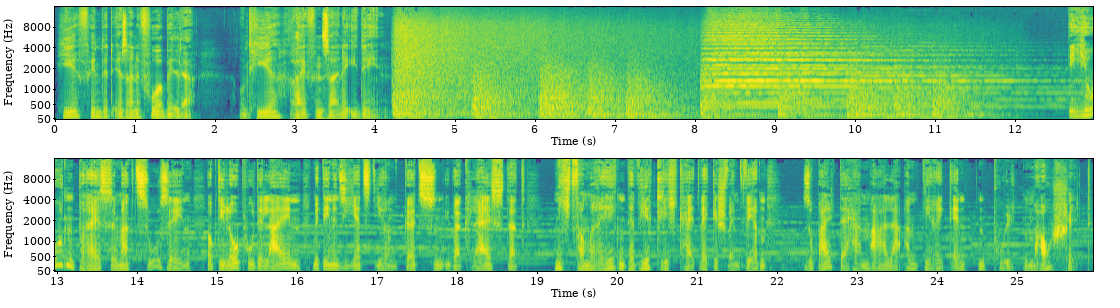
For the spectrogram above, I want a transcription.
Hier findet er seine Vorbilder, und hier reifen seine Ideen. Die Judenpresse mag zusehen, ob die Lobhudeleien, mit denen sie jetzt ihren Götzen überkleistert, nicht vom Regen der Wirklichkeit weggeschwemmt werden, sobald der Herr Maler am Dirigentenpult mauschelt.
